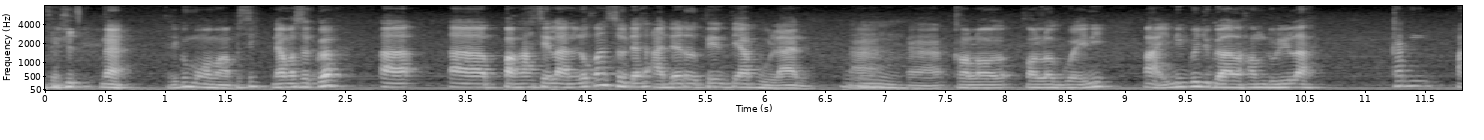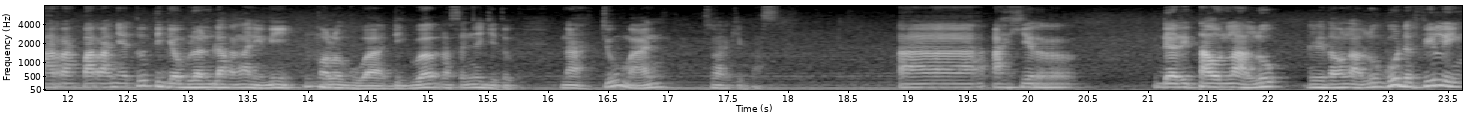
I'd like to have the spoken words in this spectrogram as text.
Jadi, nah, tadi gua mau ngomong apa sih? Nah, maksud gua eh, eh, penghasilan lu kan sudah ada rutin tiap bulan. Nah, Hmm. eh, kalau kalau gue ini, ah ini gue juga alhamdulillah. Kan parah parahnya itu tiga bulan belakangan ini kalau gua di gua rasanya gitu. Nah cuman suara kipas. Ah, akhir dari tahun lalu dari tahun lalu gue udah feeling.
